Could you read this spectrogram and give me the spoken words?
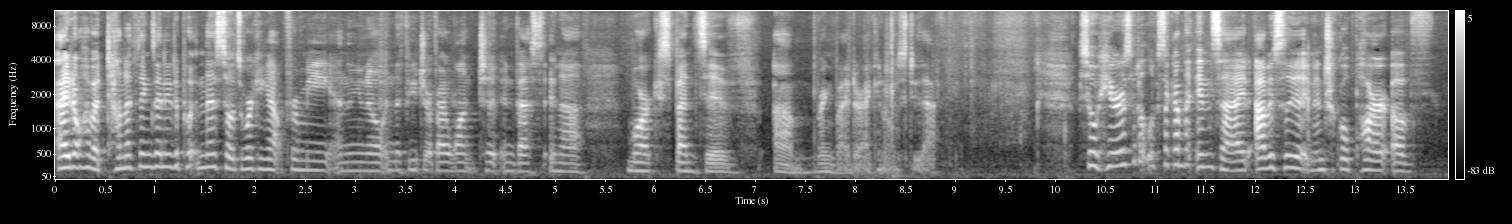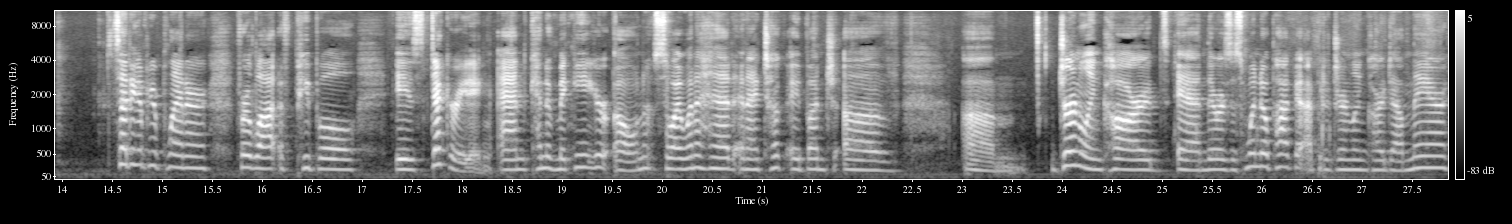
I don't have a ton of things I need to put in this, so it's working out for me, and then, you know, in the future, if I want to invest in a more expensive um, ring binder, I can always do that. So here's what it looks like on the inside. Obviously, an integral part of setting up your planner for a lot of people is decorating and kind of making it your own. So I went ahead and I took a bunch of um, journaling cards and there was this window pocket. I put a journaling card down there.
